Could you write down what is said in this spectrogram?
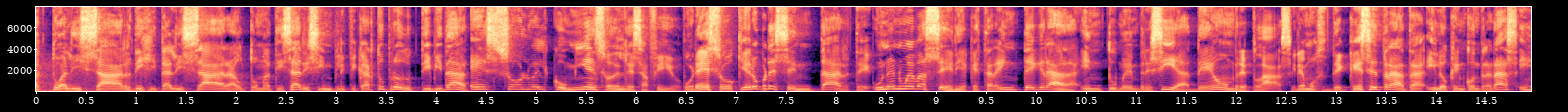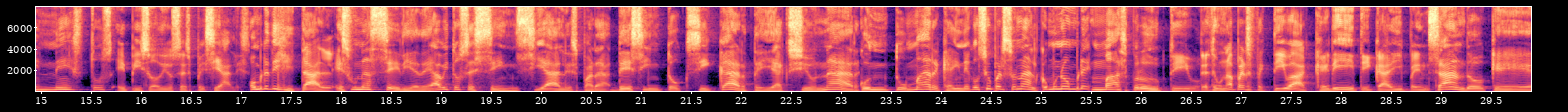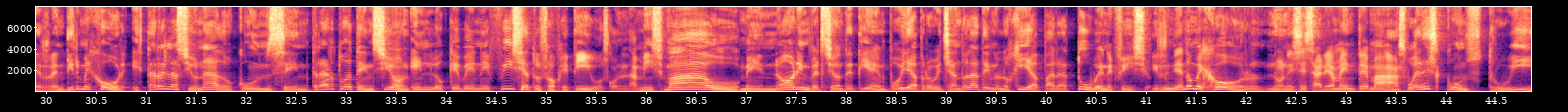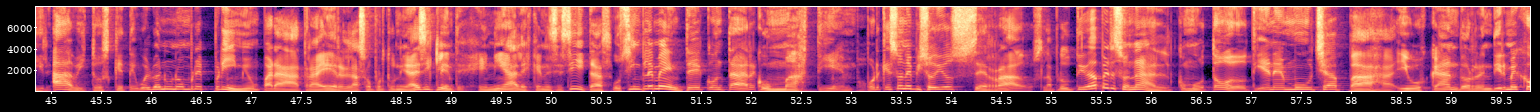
Actualizar, digitalizar, automatizar y simplificar tu productividad es solo el comienzo del desafío. Por eso quiero presentarte una nueva serie que estará integrada en tu membresía de Hombre Plus. Miremos de qué se trata y lo que encontrarás en estos episodios especiales. Hombre Digital es una serie de hábitos esenciales para desintoxicarte y accionar con tu marca y negocio personal como un hombre más productivo. Desde una perspectiva crítica y pensando que rendir mejor está relacionado con centrar tu atención en lo que beneficia tus objetivos, con la misma o menor inversión de tiempo y aprovechando la tecnología para tu beneficio. Y rindiendo mejor, no necesariamente más, puedes construir hábitos que te vuelvan un hombre premium para atraer las oportunidades y clientes geniales que necesitas o simplemente contar con más tiempo. Porque son episodios cerrados. La productividad personal, como todo, tiene mucha paja y buscando rendir mejor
